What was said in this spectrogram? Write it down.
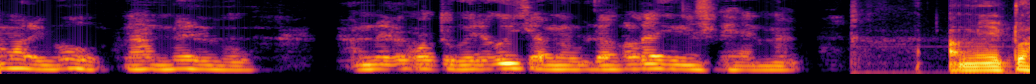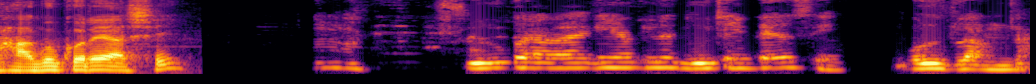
আমার হইব না আপনার হইব আপনার কত করে কইছি আপনি উল্টা পাল্টা জিনিস খাইেন না। আমি একটু হাগু করে আসি। শুরু করার আগে আপনার দুই চাই পেয়েছে বুঝলাম না।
